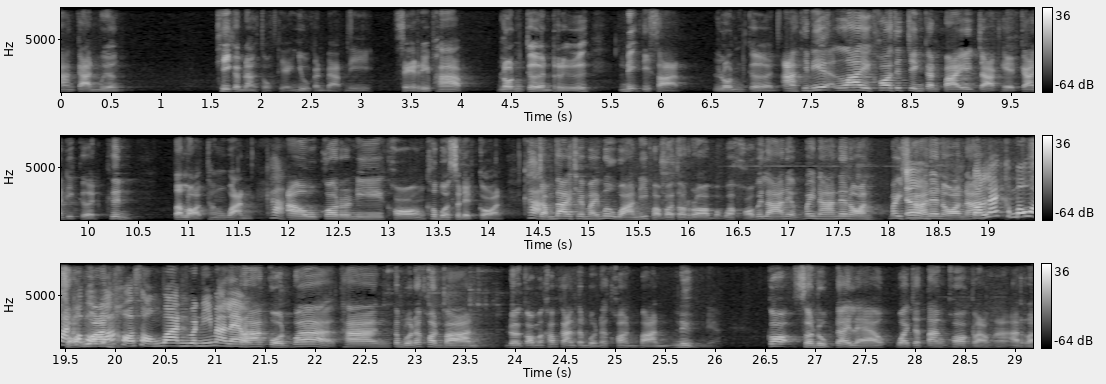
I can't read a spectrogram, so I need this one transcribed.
ทางการเมืองที่กำลังถกเถียงอยู่กันแบบนี้ เสรีภาพล้นเกินหรือนิติศาสตร์ล้นเกินอะทีนี้ไล่ข้อเท็จจริงกันไปจากเหตุการณ์ที่เกิดขึ้น ตลอดทั้งวัน ค่ะเอากรณีของขบวนเสด็จก่อนค่ะ จำได้ใช่ไหมเมื่อวานนี้ผบตรบอกว่าขอเวลาเนี่ยไม่นานแน่นอน ไม่ช้าเออแน่นอนนะตอนแรกเมื่อวานสองเขาบอกวันว่าขอสองวันวันนี้มาแล้ว ปรากฏว่าทางตำรวจนครบาล โดยกองบังคับการตำรวจนครบาลหนึ่งเนี่ยก็สรุปได้แล้วว่าจะตั้งข้อกล่าวหาอะไร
